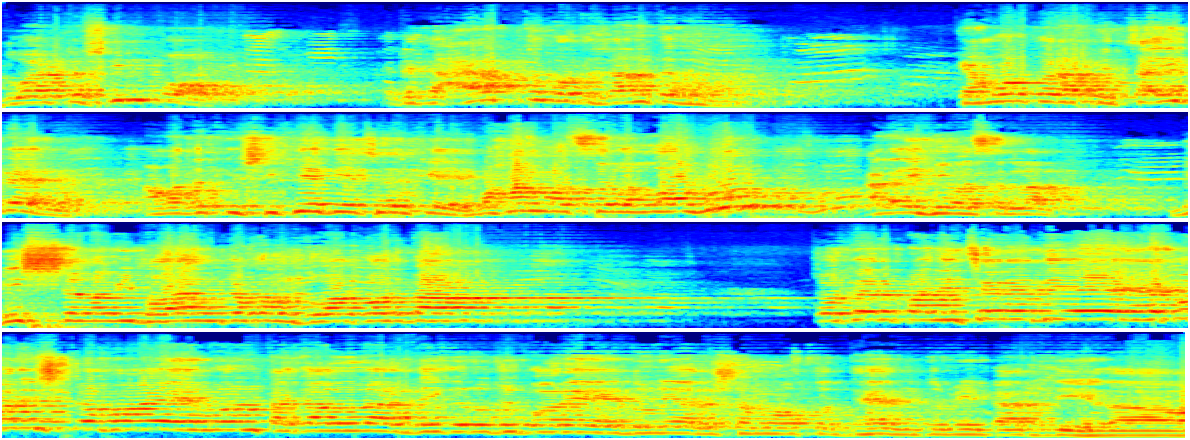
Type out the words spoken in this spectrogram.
দোয়া একটা শিল্প, এটাকে আয়ত্ত করতে জানতে হয়। কেমন করে আপনি চাইবেন? আমাদেরকে শিখিয়ে দিয়েছেন কে? মোহাম্মদ সাল্লাল্লাহু আলাইহি ওয়াসাল্লাম। বিশ্ব নবী বলেন, যখন দোয়া করবা চোখের পানি ছেড়ে দিয়ে একনিষ্ঠ হয় মনটাকে আল্লাহর দিকে রুজু করে, দুনিয়ার সমস্ত ধ্যান তুমি বাদ দিয়ে দাও।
